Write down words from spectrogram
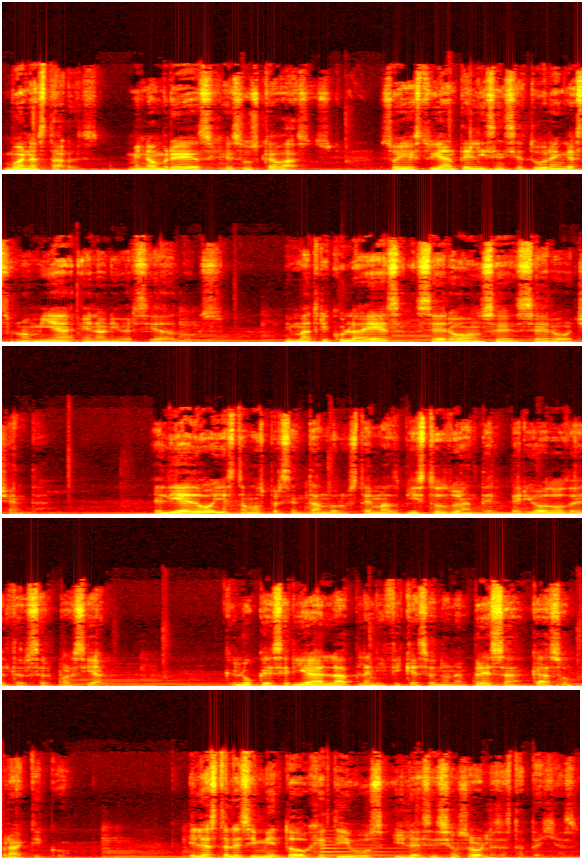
Buenas tardes, mi nombre es Jesús Cavazos. Soy estudiante de licenciatura en gastronomía en la Universidad Lux. Mi matrícula es 011-080. El día de hoy estamos presentando los temas vistos durante el periodo del tercer parcial, lo que sería la planificación de una empresa, caso práctico, el establecimiento de objetivos y la decisión sobre las estrategias.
